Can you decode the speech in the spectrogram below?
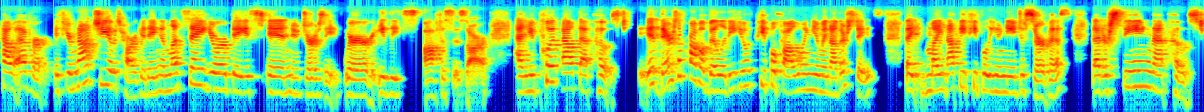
However, if you're not geo targeting, and let's say you're based in New Jersey, where Elite's offices are, and you put out that post, it, there's a probability you have people following you in other states that might not be people you need to service that are seeing that post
